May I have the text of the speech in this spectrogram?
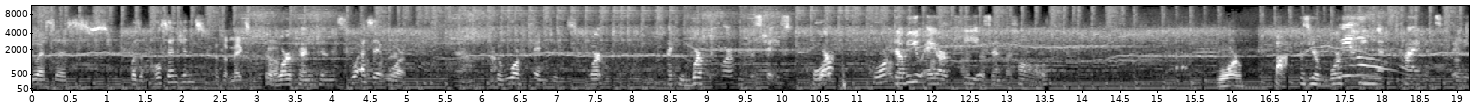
USS. Was it Pulse engines? Because it makes them The warp engines. Well, that's it. Warp. Yeah. The warp engines. Warp. I can warp Warp. the space. Warp. Warp. W A R P is in Paul. Warp. Because you're warping Wheel! time and So really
